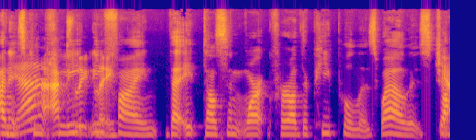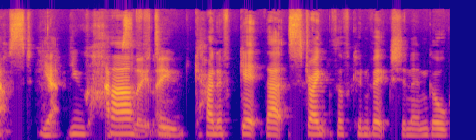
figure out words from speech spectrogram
And it's yeah, completely absolutely. fine that it doesn't work for other people as well. It's just yeah, yeah you have absolutely. to kind of get that strength of conviction and go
